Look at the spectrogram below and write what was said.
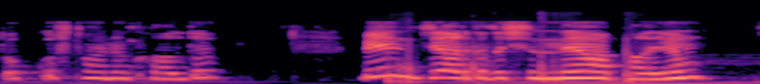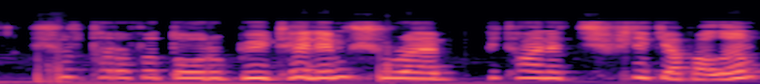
9 tane kaldı. Bence arkadaşım ne yapalım? Şu tarafa doğru büyütelim. Şuraya bir tane çiftlik yapalım.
